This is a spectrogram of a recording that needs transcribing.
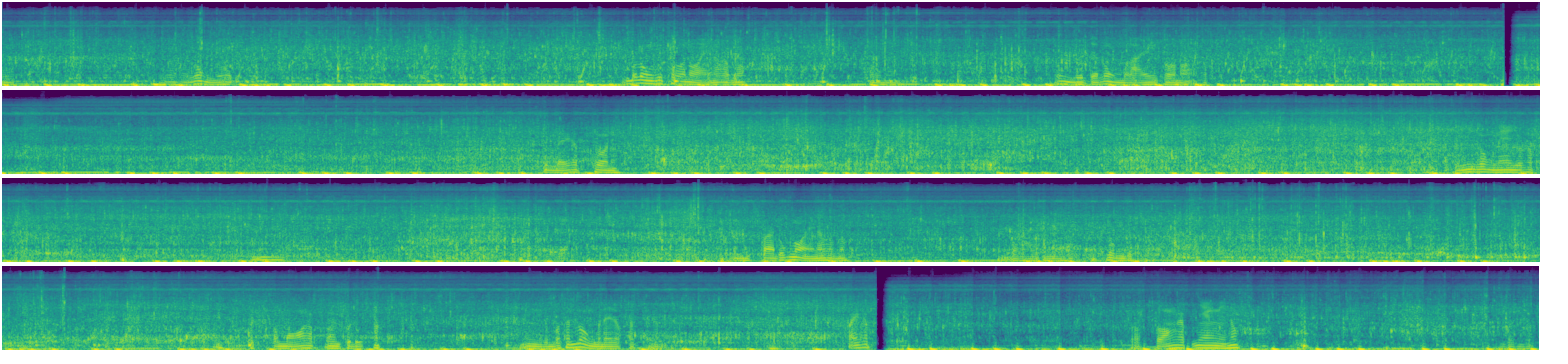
นเลยครับลงเลยครับมาลงที่โทอหน่อยนะครับเนาะลงดูแต่ลงโบราณที่โทอหน่อยครับเป็นไรครับโทอนี่ มีลงแน่อยู่ครับปลาดุกหน่อยนะครับเนาะบลายกันเลยลงดูปลาหมอครับมันปลาดุกเนาะอืมแต่บ่ทันลงไปไหนใดหรอกครับ ไปครับรอบสองครับแยงนี่เนาะเบิ่ง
